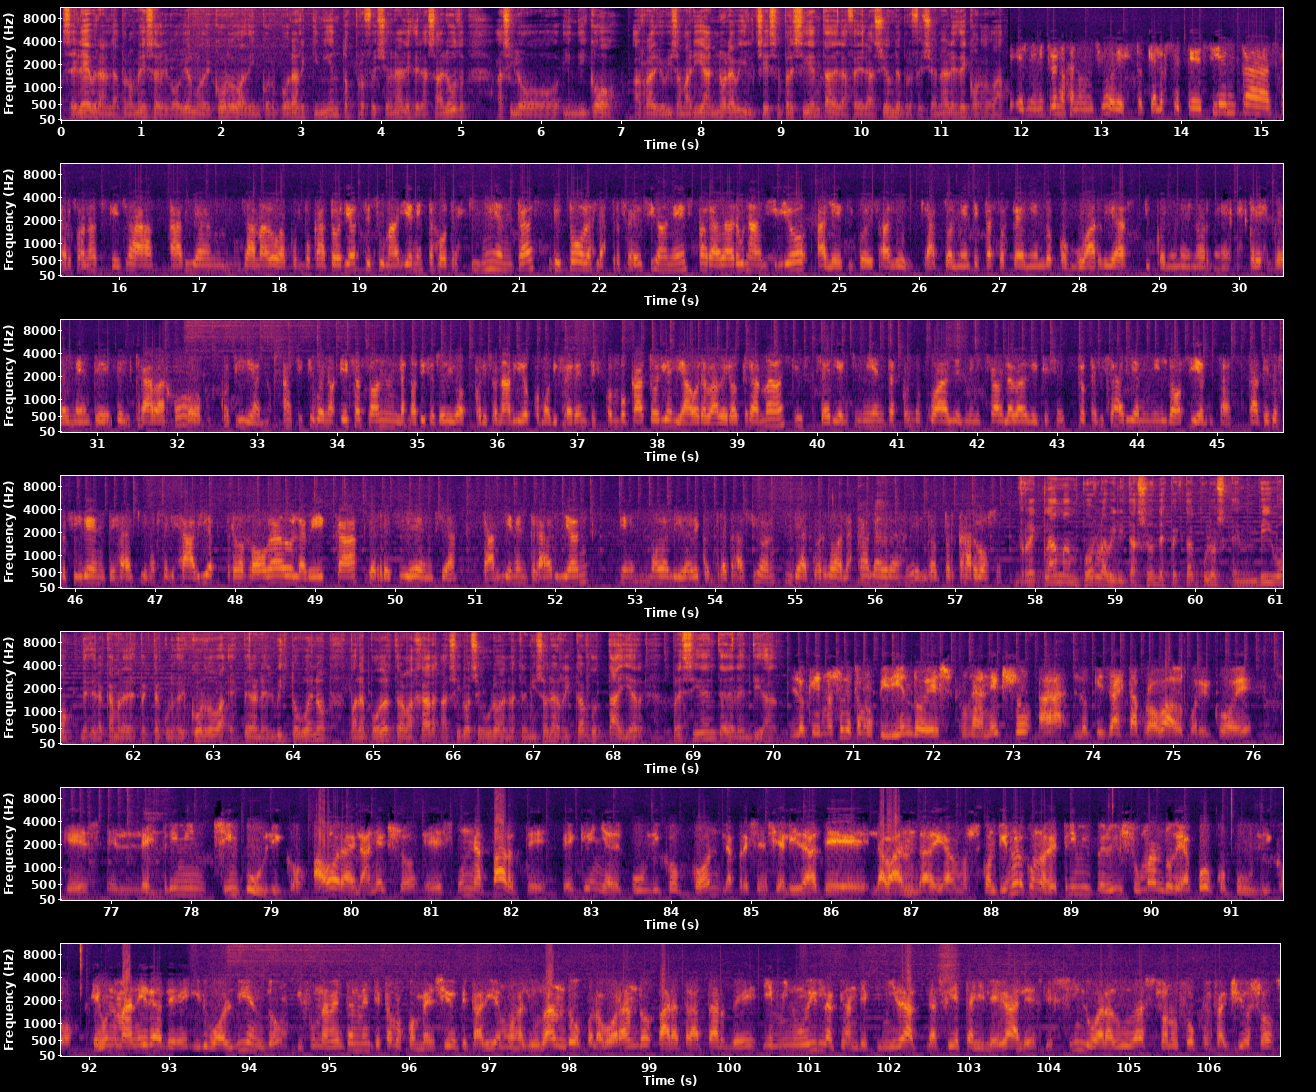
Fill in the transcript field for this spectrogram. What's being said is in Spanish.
Celebran la promesa del gobierno de Córdoba de incorporar 500 profesionales de la salud, así lo indicó a Radio Villa María Nora Vilches, presidenta de la Federación de Profesionales de Córdoba. El ministro nos anunció esto, que a los 700 personas que ya habían llamado a convocatoria se sumarían estas otras 500 de todas las profesiones para dar un alivio al equipo de salud que actualmente está sosteniendo con guardias y con un enorme estrés realmente del trabajo cotidiano. Así que bueno, esas son las noticias. Yo digo, por eso no ha habido como diferentes convocatorias y ahora va a haber otra más, que serían 500, con lo cual el ministro hablaba de que se totalizarían 1.200. Aquellos residentes a quienes se les había prorrogado la beca de residencia también entrarían en modalidad de contratación, de acuerdo a las palabras del doctor Cardoso. Reclaman por la habilitación de espectáculos en vivo desde la Cámara de Espectáculos de Córdoba, esperan el visto bueno para poder trabajar, así lo aseguró a nuestra emisora Ricardo Taller, presidente de la entidad. Lo que nosotros estamos pidiendo es un anexo a lo que ya está aprobado por el COE que es el streaming sin público. Ahora el anexo es una parte pequeña del público con la presencialidad de la banda, digamos. Continuar con los streaming pero ir sumando de a poco público. Es una manera de ir volviendo y fundamentalmente estamos convencidos que estaríamos ayudando, colaborando para tratar de disminuir la clandestinidad, las fiestas ilegales que sin lugar a dudas son un foco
